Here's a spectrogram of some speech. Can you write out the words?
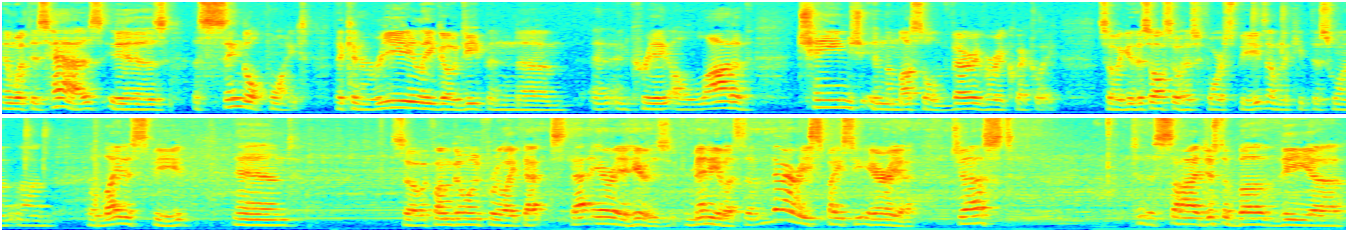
And what this has is a single point that can really go deep and, um, and, and create a lot of change in the muscle very, very quickly. So again, this also has four speeds. I'm going to keep this one on the lightest speed. And so if I'm going for like that, that area here, this is for many of us, a very spicy area, just to the side, just above the, uh,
